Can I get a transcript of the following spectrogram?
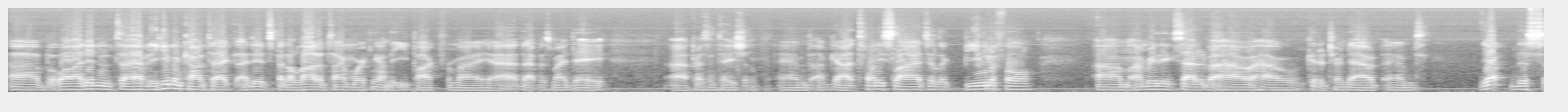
Uh, but while I didn't uh, have any human contact, I did spend a lot of time working on the epoch for my uh, that was my day uh, presentation, and I've got 20 slides. They look beautiful. Um, I'm really excited about how how good it turned out, and yep, this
